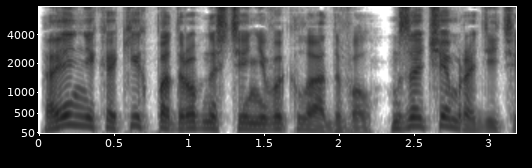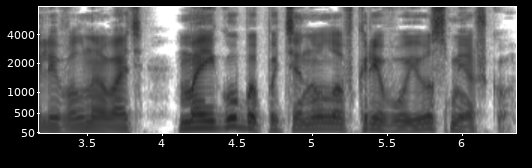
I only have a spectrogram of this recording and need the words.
А я никаких подробностей не выкладывал. Зачем родителей волновать? Мои губы потянуло в кривую усмешку.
